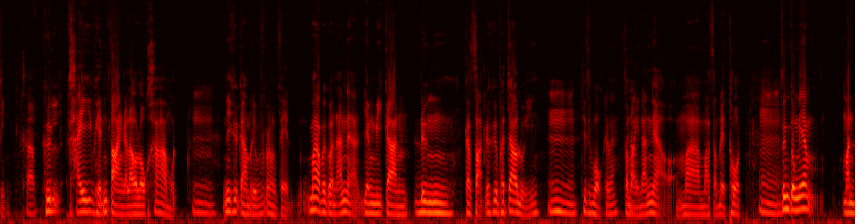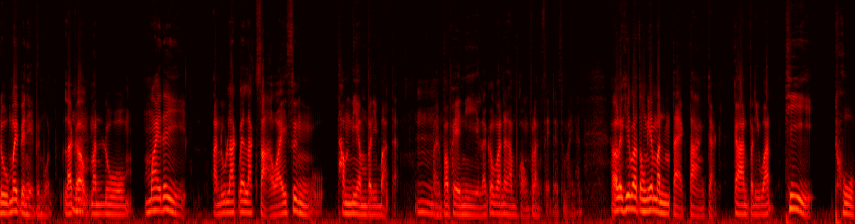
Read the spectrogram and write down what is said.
จริงครับคือใครเห็นต่างกับเราเราฆ่าหมดอืมนี่คือการปฏิวัติฝรั่งเศสมากไปกว่านั้นเนี่ยยังมีการดึงกษัตริย์ก็คือพระเจ้าหลุยส์อืมที่16ใช่ไหมสมัยนั้นเนี่ยมามาสำเร็จโทษอืมซึ่งตรงเนี้ยมันดูไม่เป็นเหตุเป็นผล แล้วก็อืมมันดูไม่ได้ อนุรักษ์และรักษาไว้ ซึ่งธรรมเนียมปฏิบัติอะอืมเหมือนประเพณีแล้วก็วัฒนธรรมของฝรั่งเศสในสมัยนั้นเขาเลยคิดว่าตรงเนี้ยมันแตกต่างจากการปฏิวัติที่ถูก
